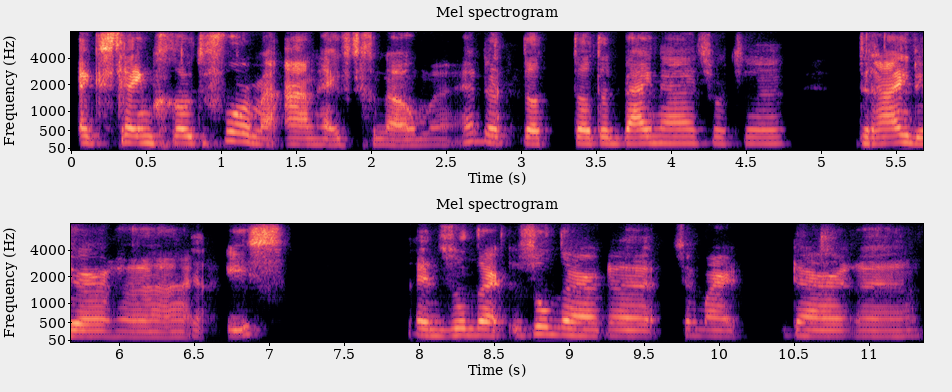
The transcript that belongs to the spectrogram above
extreem grote vormen aan heeft genomen. Hè? Dat, dat, dat het bijna een soort draaideur is. En zonder, zonder zeg maar, daar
